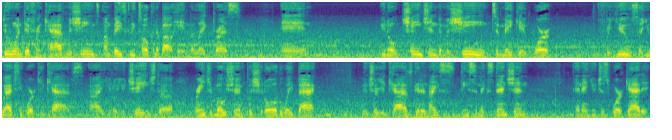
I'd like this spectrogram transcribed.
doing different calf machines, I'm basically talking about hitting the leg press and you know changing the machine to make it work for you so you actually work your calves. All right, you know, you change the range of motion, push it all the way back, make sure your calves get a nice, decent extension, and then you just work at it.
